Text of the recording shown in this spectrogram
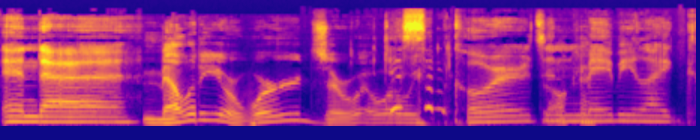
And uh, Melody or words or what? what just we? some chords and Okay. maybe like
